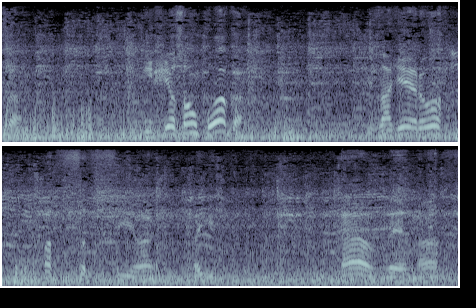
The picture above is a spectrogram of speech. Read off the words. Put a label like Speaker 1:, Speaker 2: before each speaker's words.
Speaker 1: Nossa! Encheu só um pouco, ó. Exagerou. Nossa senhora. Olha. Ah, velho, Nossa.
